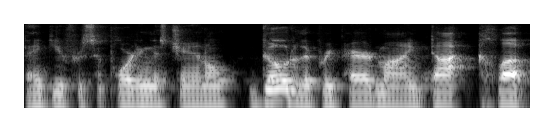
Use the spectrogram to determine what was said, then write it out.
Thank you for supporting this channel. Go to the preparedmind.club.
